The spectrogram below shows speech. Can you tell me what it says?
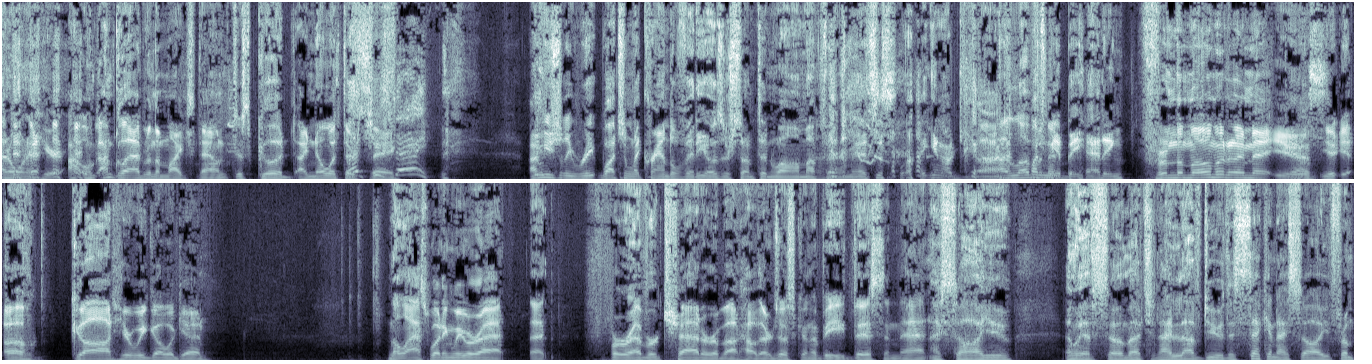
I don't want to hear. I, I'm glad when the mic's down. Just good. I know what they're What you saying. say? I'm usually re- watching like Crandall videos or something while I'm up there. I mean, it's just like, you know, God. I love Watch when me they- a beheading. From the moment I met you. Yes. you- you- oh God, here we go again. The last wedding we were at, that forever chatter about how they're just going to be this and that. I saw you, and we have so much, and I loved you the second I saw you, from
